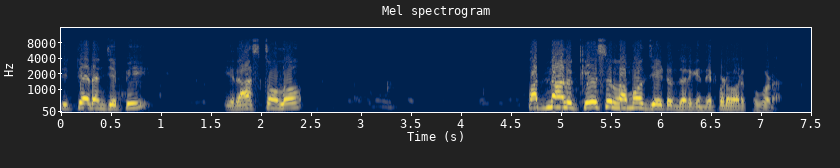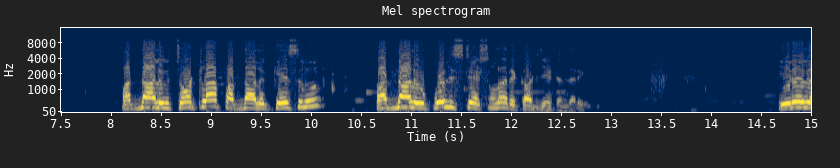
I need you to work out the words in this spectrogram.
తిట్టాడని చెప్పి ఈ రాష్ట్రంలో పద్నాలుగు కేసులు నమోదు చేయడం జరిగింది ఇప్పటి వరకు కూడా. పద్నాలుగు చోట్ల పద్నాలుగు కేసులు పద్నాలుగు పోలీస్ స్టేషన్లో రికార్డు చేయడం జరిగింది. ఈరోజు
